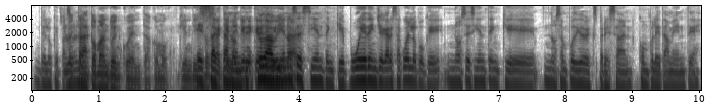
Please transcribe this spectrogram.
de lo que pasó. Lo están tomando en cuenta, como quien dice. Exactamente. Todavía no se sienten que pueden llegar a ese acuerdo porque no se sienten que no se han podido expresar completamente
